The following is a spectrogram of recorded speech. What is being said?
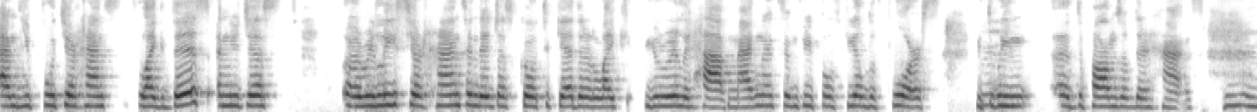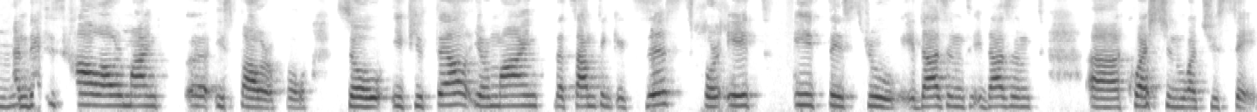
and you put your hands like this, and you just uh, release your hands, and they just go together like you really have magnets, and people feel the force between mm. uh, the palms of their hands, mm-hmm. and this is how our mind uh, is powerful. So if you tell your mind that something exists for it, it is true. It doesn't. It doesn't uh, question what you say.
